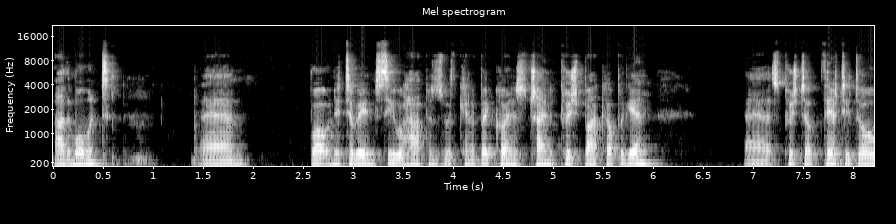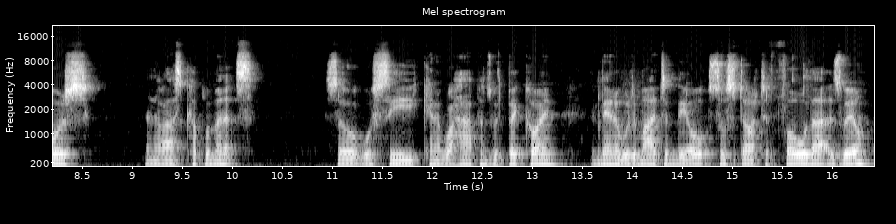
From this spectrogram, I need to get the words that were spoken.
at the moment. Um, but we need to wait and see what happens with kind of Bitcoin. It's trying to push back up again. Uh, it's pushed up $30 in the last couple of minutes. So we'll see kind of what happens with Bitcoin. And then I would imagine they also start to follow that as well.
